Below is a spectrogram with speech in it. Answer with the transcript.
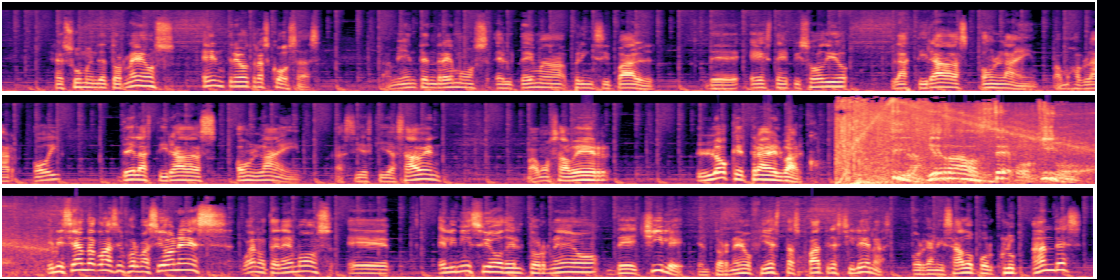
resumen de torneos, entre otras cosas. También tendremos el tema principal de este episodio, las tiradas online. Vamos a hablar hoy de las tiradas online. Así es que ya saben, vamos a ver lo que trae el barco. Tira Deportivo. Iniciando con las informaciones, bueno, tenemos eh, el inicio del torneo de Chile, el torneo Fiestas Patrias Chilenas, organizado por Club Andes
